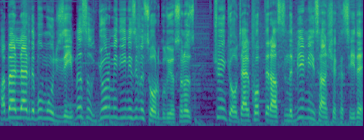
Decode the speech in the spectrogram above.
Haberlerde bu mucizeyi nasıl görmediğinizi mi sorguluyorsunuz? Çünkü Otel Kopter aslında 1 Nisan şakasıydı.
